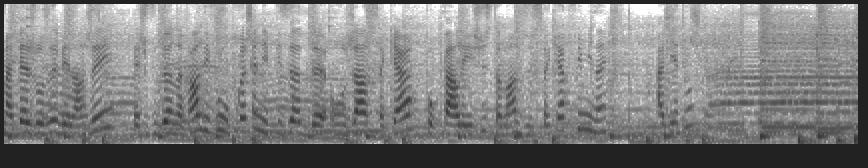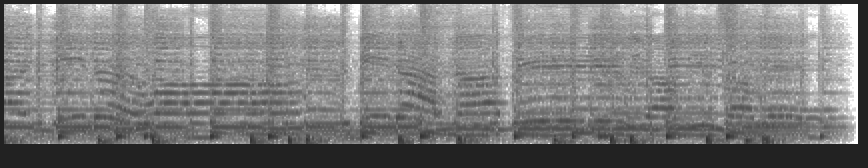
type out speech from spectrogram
m'appelle José Bélanger et je vous donne rendez-vous au prochain épisode de On Jazz Soccer pour parler justement du soccer féminin. À bientôt!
